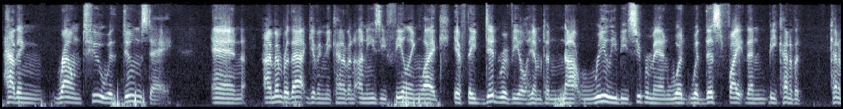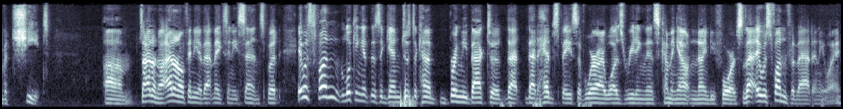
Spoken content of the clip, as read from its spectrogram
having round two with doomsday and I remember that giving me kind of an uneasy feeling like if they did reveal him to not really be Superman, would would this fight then be kind of a kind of a cheat? Um, so I don't know. I don't know if any of that makes any sense, but it was fun looking at this again just to kind of bring me back to that that headspace of where I was reading this coming out in '94. So that it was fun for that anyway.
